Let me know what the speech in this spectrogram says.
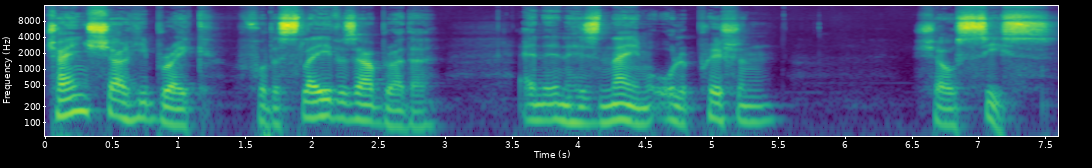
change shall he break, for the slave is our brother, and in his name all oppression shall cease.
